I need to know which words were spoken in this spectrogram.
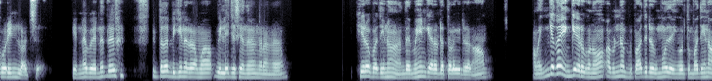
கொரின் லாட்ச் என்ன பேர்னு தெரியல இப்போதான் பிகினர் ஆமா வில்லேஜை சேர்ந்தவங்கிறாங்க ஹீரோ பார்த்தீங்கன்னா அந்த மெயின் கேரக்டரை தொலைவிட்டு இருக்கான். அவன் இங்கே தான் எங்கே இருக்கணும் அப்படின்னு அப்படி பார்த்துட்டு இருக்கும்போது இங்கே ஒருத்தன் பார்த்தீங்கன்னா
